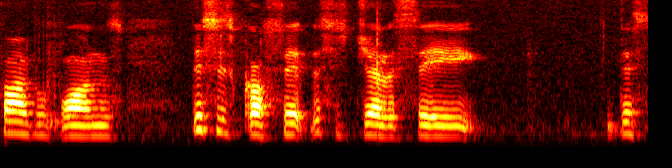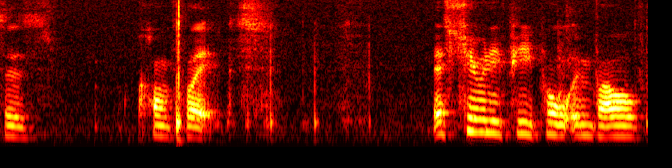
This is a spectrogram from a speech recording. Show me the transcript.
Five of Wands. This is gossip. This is jealousy. This is conflict. There's too many people involved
